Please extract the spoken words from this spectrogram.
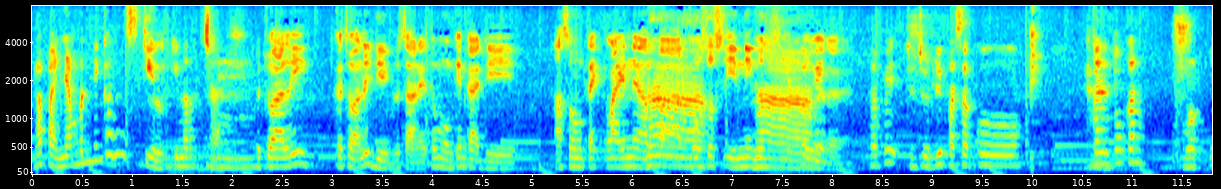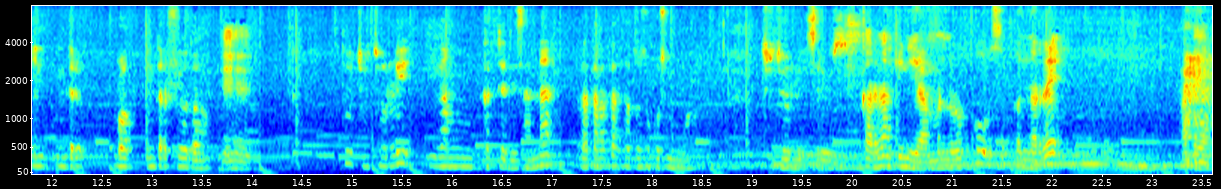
ngapain yang penting kan skill kinerja Hmm. kecuali kecuali di perusahaan itu mungkin kayak di langsung tagline-nya apa Nah. khusus ini khusus Nah. itu Tapi- gitu. Tapi jujur di pas aku kan itu kan work in- inter- work interview tuh. Mm. Itu jujur li yang kerja di sana rata-rata satu suku semua. Jujur li serius. Karena gini ya menurutku sebenarnya apa ya?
